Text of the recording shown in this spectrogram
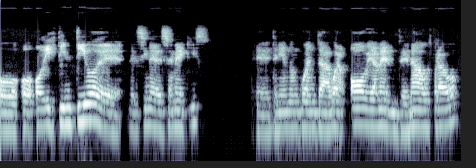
o- o- o distintivo de- del cine de CMX, eh, teniendo en cuenta, bueno, obviamente Náufrago,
